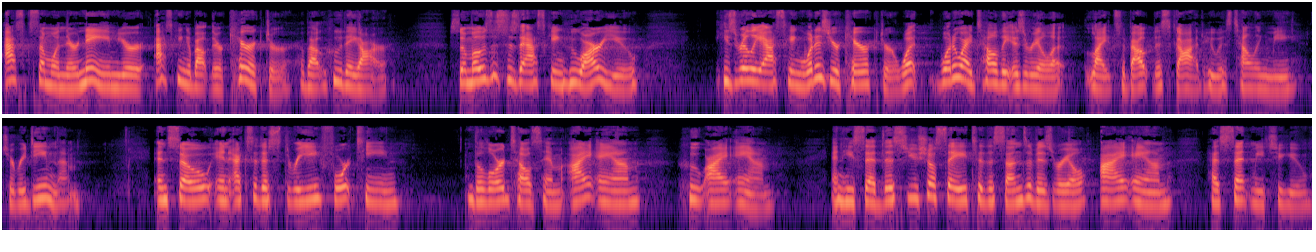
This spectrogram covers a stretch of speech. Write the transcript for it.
ask someone their name, you're asking about their character, about who they are. So Moses is asking, Who are you? He's really asking, What is your character? What, what do I tell the Israelites about this God who is telling me to redeem them? And so in Exodus 3 14, the Lord tells him, I am who I am. And he said, This you shall say to the sons of Israel, I am has sent me to you.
